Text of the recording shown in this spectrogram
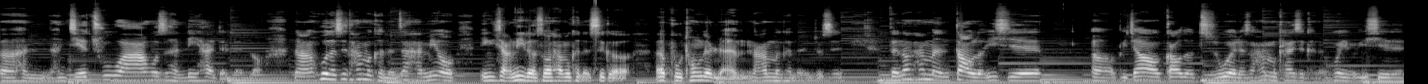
呃很很杰出啊，或是很厉害的人哦。那或者是他们可能在还没有影响力的时候，他们可能是个呃普通的人。那他们可能就是等到他们到了一些呃比较高的职位的时候，他们开始可能会有一些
